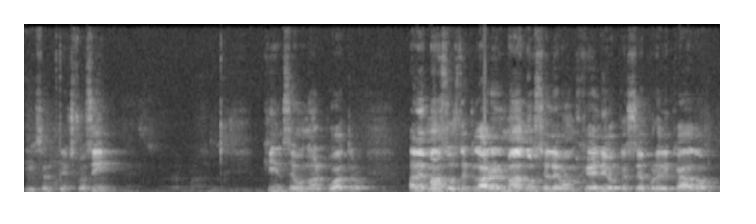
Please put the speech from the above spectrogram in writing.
Dice el texto así. 15, 1 al 4. Además os declaro, hermanos, el Evangelio que os he predicado,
